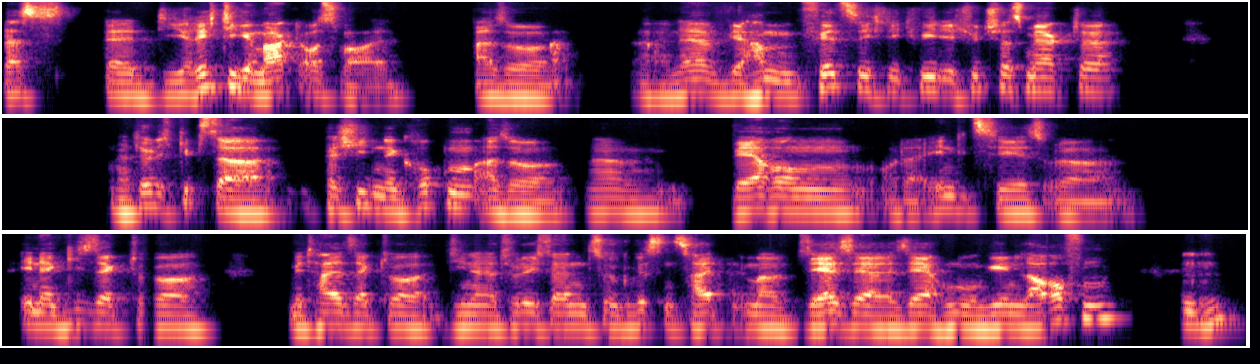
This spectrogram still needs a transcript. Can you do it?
dass äh, die richtige Marktauswahl. Also äh, ne, wir haben 40 liquide Futures-Märkte. Natürlich gibt es da verschiedene Gruppen, also ne, Währungen oder Indizes oder Energiesektor, Metallsektor, die natürlich dann zu gewissen Zeiten immer sehr, sehr, sehr homogen laufen. Mhm.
